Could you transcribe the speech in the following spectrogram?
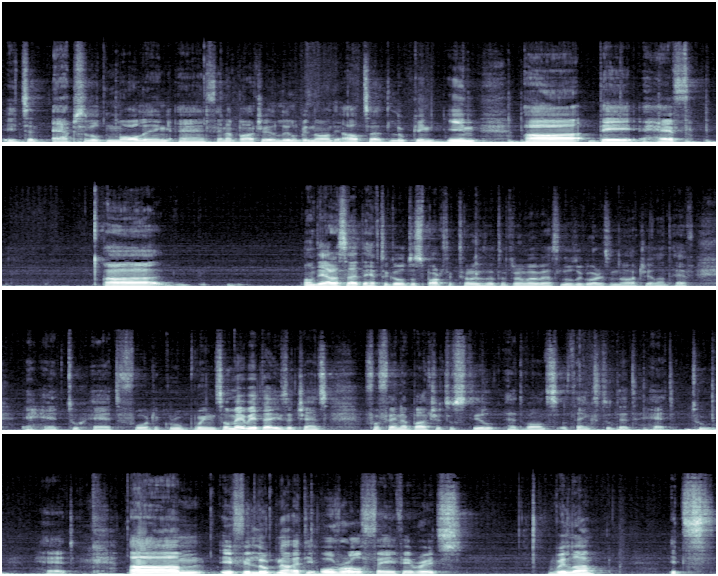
it's an absolute mauling and Fenerbahce a little bit on the outside looking in uh, they have uh, on the other side they have to go to Spartak whereas Ludogorets and Nordsjælland have a head-to-head for the group win so maybe there is a chance for Fenerbahce to still advance thanks to that head-to-head um, if we look now at the overall favorites Villa it's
